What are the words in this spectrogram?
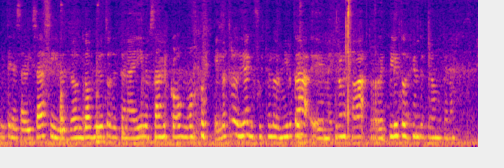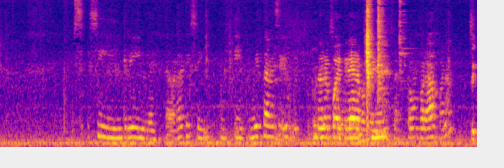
viste, les avisás y do- dos minutos están ahí, no sabes cómo. El otro día que fuiste a lo de Mirta, eh, me dijeron que estaba repleto de gente esperándote, ¿no? Sí, increíble, la verdad que sí. Y Mirta a veces no lo puede creer porque gusta. Como por abajo, ¿no? Sí.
